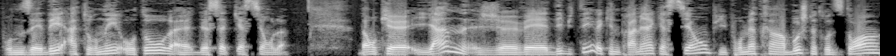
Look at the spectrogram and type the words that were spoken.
pour nous aider à tourner autour euh, de cette question-là. Donc, Yann, je vais débuter avec une première question, puis pour mettre en bouche notre auditoire,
